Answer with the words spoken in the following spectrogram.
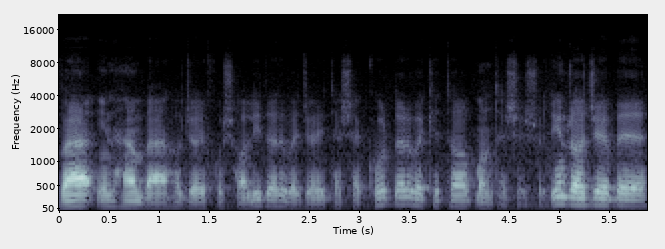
و این هم به حال جای خوشحالی داره و جای تشکر داره و کتاب منتشر شد. این راجع به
